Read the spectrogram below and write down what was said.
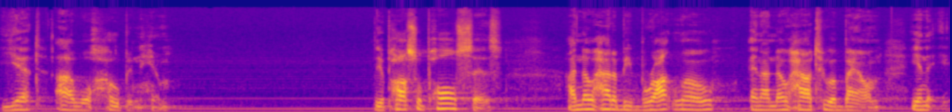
yet I will hope in him. The Apostle Paul says, I know how to be brought low and I know how to abound. In,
